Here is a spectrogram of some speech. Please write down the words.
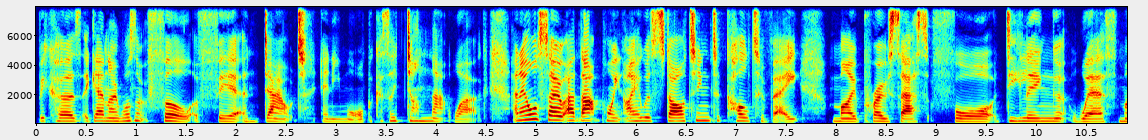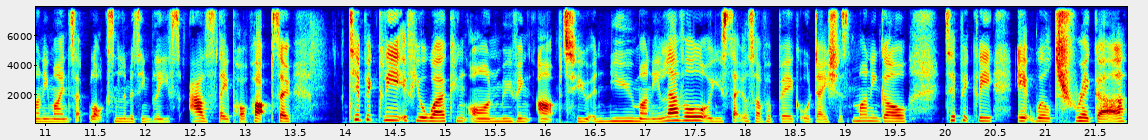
because, again, I wasn't full of fear and doubt anymore because I'd done that work. And I also, at that point, I was starting to cultivate my process for dealing with money mindset blocks and limiting beliefs as they pop up. So, Typically, if you're working on moving up to a new money level or you set yourself a big, audacious money goal, typically it will trigger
